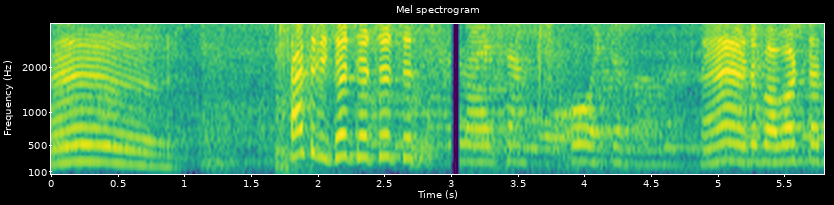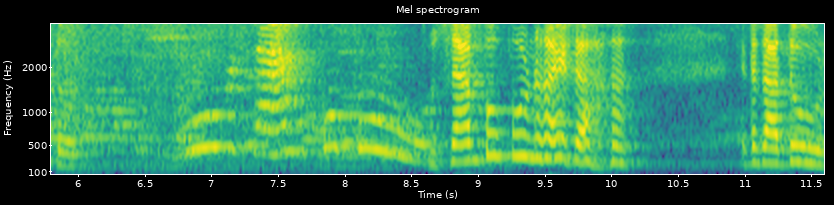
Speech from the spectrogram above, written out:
হ্যাঁ তাড়াতাড়ি ঝট ঝট ঝট ঝট হ্যাঁ এটা বাবারটা তো। শ্যাম্পু পু। নয় এটা। এটা দাদুর।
